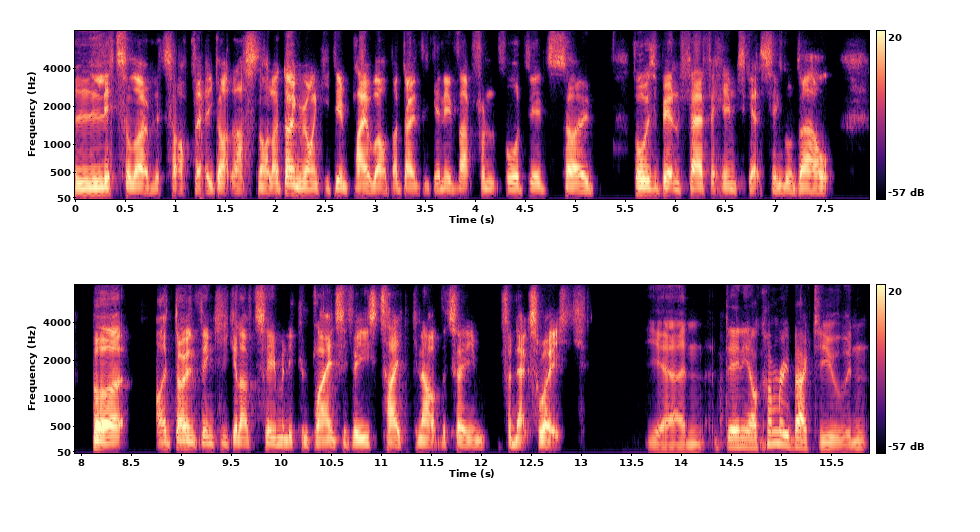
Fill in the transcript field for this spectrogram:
a little over the top that he got last night. Like, don't get me wrong, he didn't play well, but I don't think any of that front four did. So it's always a bit unfair for him to get singled out. But I don't think he can have too many complaints if he's taken out the team for next week. Yeah, and Danny, I'll come right back to you. And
